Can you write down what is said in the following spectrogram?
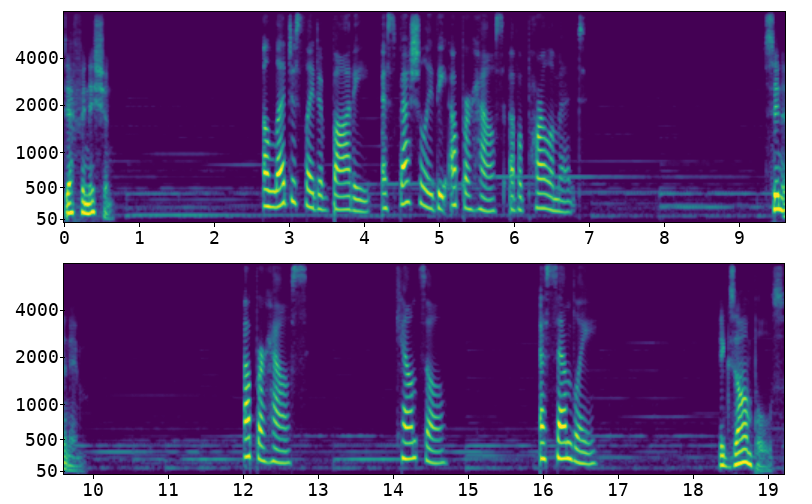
Definition A legislative body, especially the upper house of a parliament. Synonym. Upper house. Council. Assembly. Examples.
